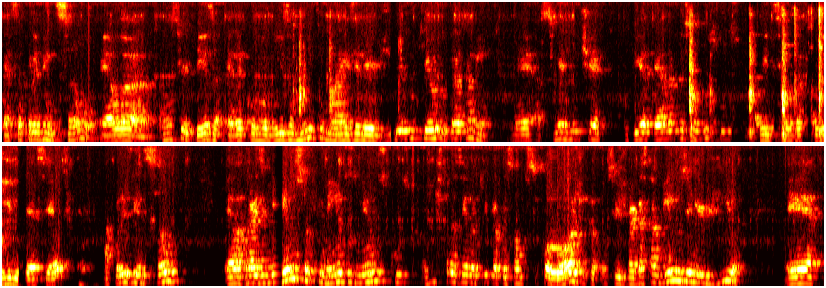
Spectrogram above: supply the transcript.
Essa prevenção, ela, com certeza, ela economiza muito mais energia do que o tratamento. Né? Assim, a gente vê até na questão do SUS, a medicina da família, o a prevenção, ela traz menos sofrimentos, menos custos. A gente trazendo aqui para a questão psicológica, ou seja, vai gastar menos energia é,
